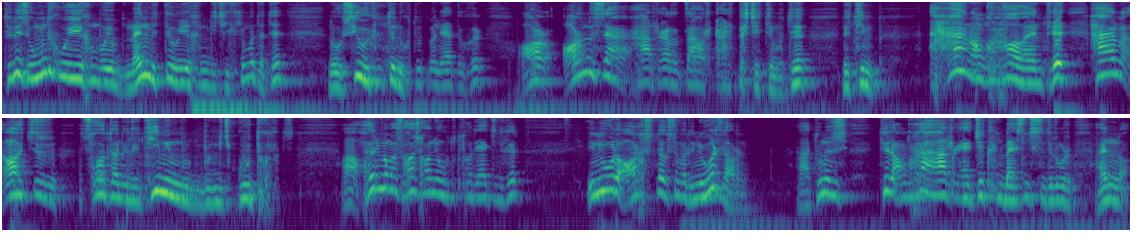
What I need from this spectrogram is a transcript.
тэрнээс өмнөх үеийнхэн буюу мань мэтийн үеийнхэн гэж хэлэх юм ба тэ нөө өсгийн үлэнтэй нөхдүүд маань яадаг вөхөр орносын хаалгаар заавал гардаг ч гэдэм үү тэ нэг тийм хаана онгорхоо байна тэ хаана очир суулаа гэдэг тийм юм ингэж гүйдэг болцсон. А 2000-аас хойш оны хөвгөлөөр яаж нэхэр энүүр орох ёстой гэсэн бол энүүр л орно. А түүнээс тэр онгорхоо хаалга хажуудлан байсан гэсэн тэрүүр энэ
